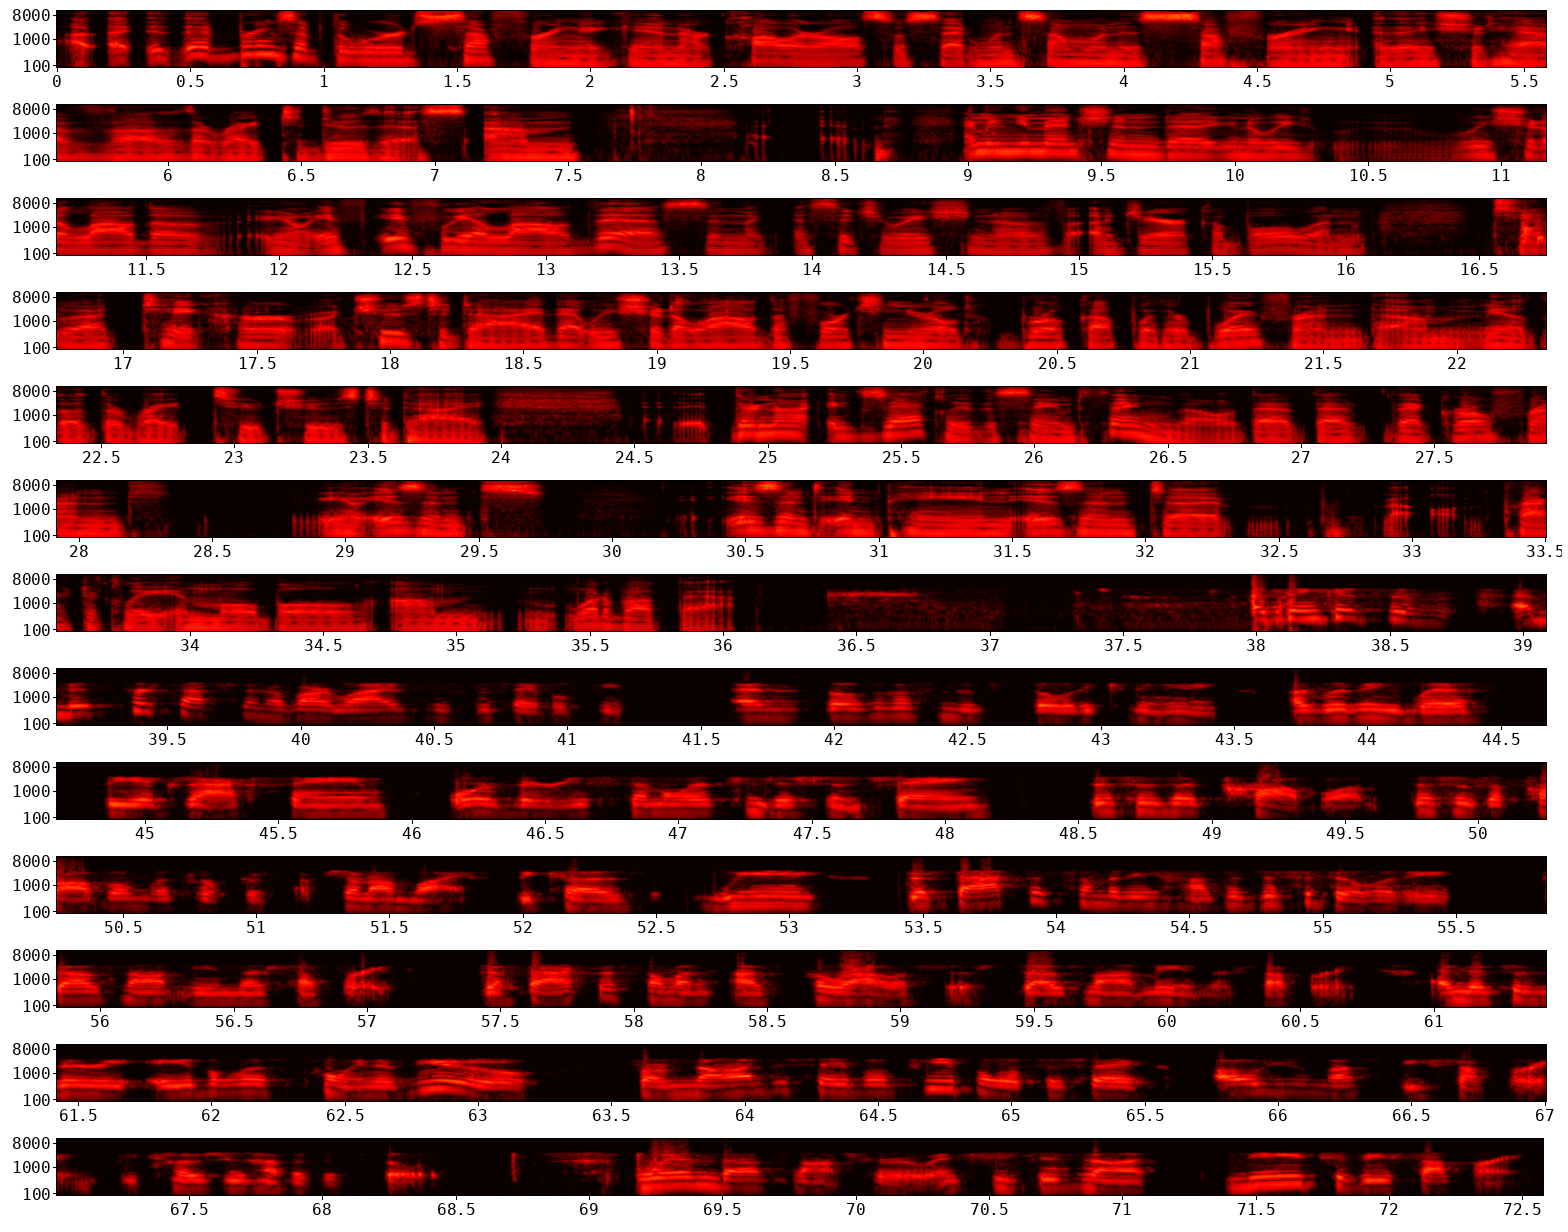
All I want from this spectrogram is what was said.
Uh, uh, that brings up the word suffering again. Our caller also said when someone is suffering, they should have uh, the right to do this. Um, I mean, you mentioned, uh, you know, we we should allow the, you know, if if we allow this in the situation of uh, Jerika Boland to uh, take her uh, choose to die, that we should allow the 14 year old who broke up with her boyfriend, um, you know, the the right to choose to die. They're not exactly the same thing, though. That that that girlfriend, you know, isn't isn't in pain, isn't uh, practically immobile. Um, what about that? I think it's a, a misperception of our lives as disabled people. And those of us in the disability community are living with the exact same or very similar conditions, saying, this is a problem. This is a problem with her perception on life because we, the fact that somebody has a disability does not mean they're suffering. The fact that someone has paralysis does not mean they're suffering. And it's a very ableist point of view from non disabled people to say, oh, you must be suffering because you have a disability, when that's not true. And she did not need to be suffering.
